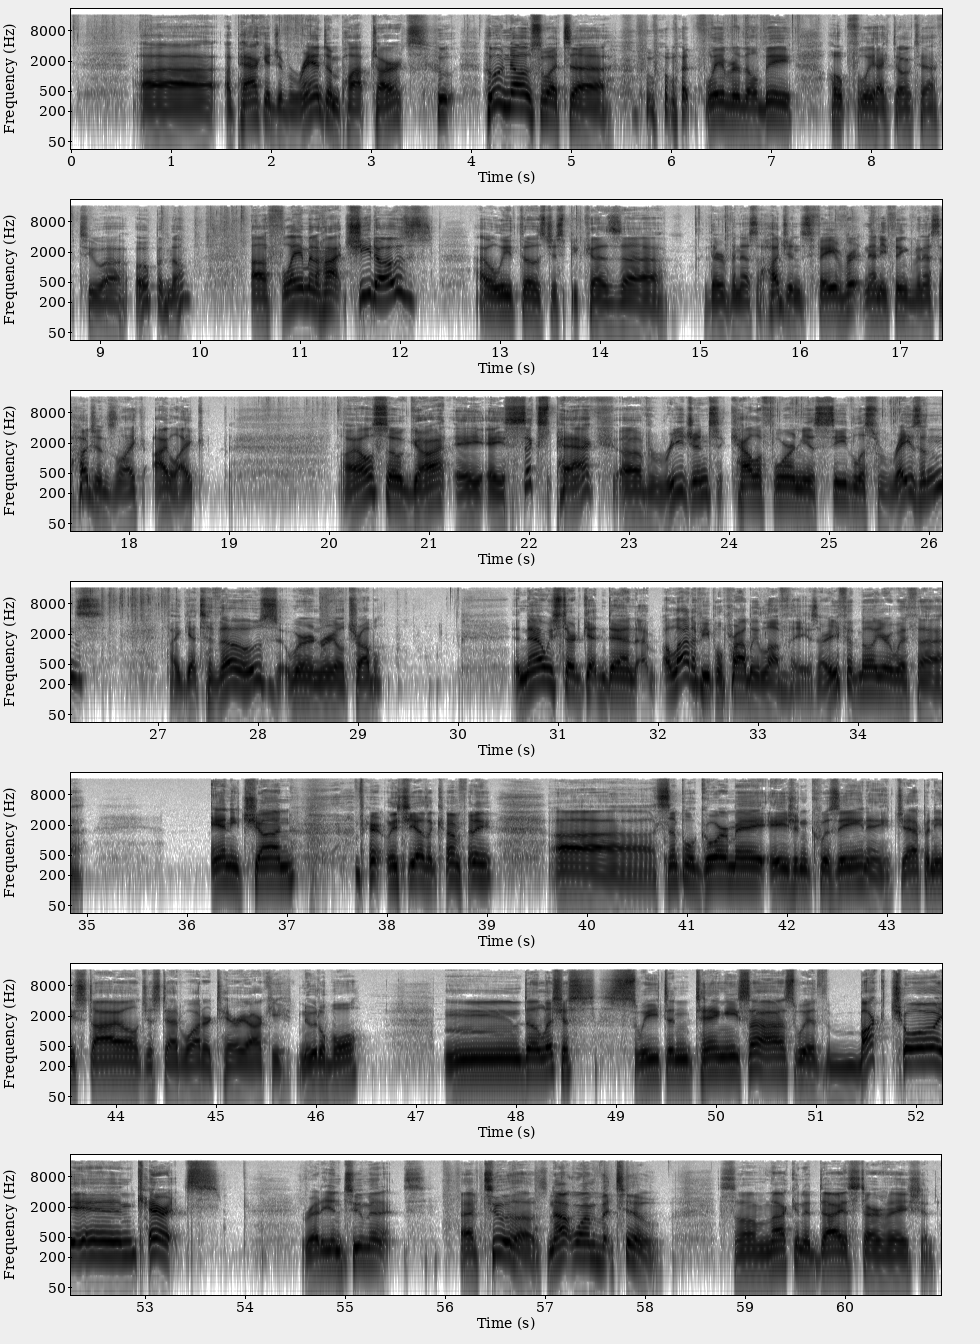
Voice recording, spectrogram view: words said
Uh, a package of random Pop Tarts. Who who knows what uh, what flavor they'll be? Hopefully, I don't have to uh, open them. Uh, Flamin' Hot Cheetos. I will eat those just because uh, they're Vanessa Hudgens' favorite, and anything Vanessa Hudgens like, I like. I also got a, a six pack of Regent California seedless raisins. If I get to those, we're in real trouble. And now we start getting down. A lot of people probably love these. Are you familiar with uh, Annie Chun? Apparently, she has a company. Uh, simple gourmet Asian cuisine, a Japanese style, just add water teriyaki noodle bowl. Mmm, delicious. Sweet and tangy sauce with bok choy and carrots. Ready in two minutes. I have two of those, not one, but two. So I'm not going to die of starvation.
